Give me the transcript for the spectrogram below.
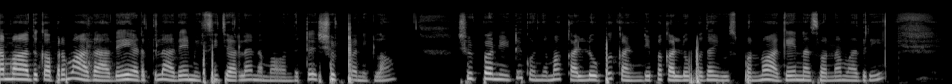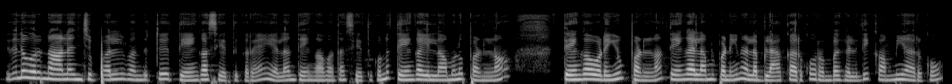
நம்ம அதுக்கப்புறமா அதை அதே இடத்துல அதே மிக்சி ஜாரில் நம்ம வந்துட்டு ஷிஃப்ட் பண்ணிக்கலாம். ஷூட் பண்ணிவிட்டு கொஞ்சமாக கல் உப்பு கண்டிப்பாக கல் உப்பு தான் யூஸ் பண்ணணும். அகைன் நான் சொன்ன மாதிரி. இதில் ஒரு நாலஞ்சு பல் வந்துட்டு தேங்காய் சேர்த்துக்கிறேன். எல்லாம் தேங்காவாக தான் சேர்த்துக்கணும். தேங்காய் இல்லாமலும் பண்ணலாம். தேங்காய் உடையும் பண்ணலாம். தேங்காய் இல்லாமல் பண்ணிங்கன்னா நல்லா பிளாக்காக இருக்கும் ரொம்ப ஹெல்தி கம்மியாக இருக்கும்.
